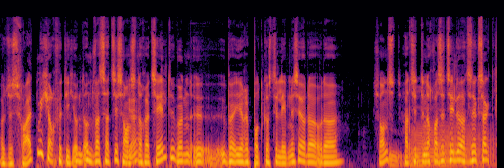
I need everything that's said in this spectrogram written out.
Also das freut mich auch für dich. Und, und was hat sie sonst Ja. noch erzählt über, über ihre Podcast-Erlebnisse oder, oder sonst? Hat sie dir noch was erzählt oder hat sie gesagt,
